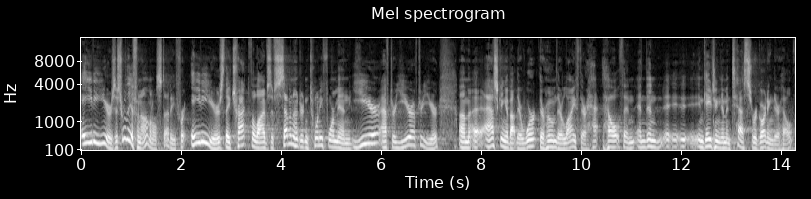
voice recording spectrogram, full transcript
80 years, it's really a phenomenal study. For 80 years, they tracked the lives of 724 men year after year after year, um, asking about their work, their home, their life, their ha- health, and, and then engaging them in tests regarding their health.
